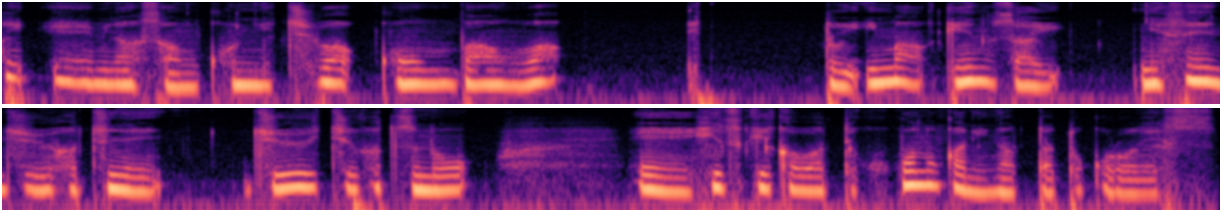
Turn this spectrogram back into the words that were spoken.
はい、えー、皆さん、こんにちは、こんばんは。えっと、今、現在、2018年11月の、えー、日付変わって9日になったところです。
